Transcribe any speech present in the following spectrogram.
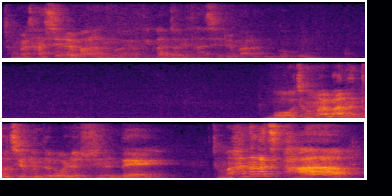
정말 사실을 말하는 거예요. 객관적인 사실을 말하는 거고. 뭐 정말 많은 또 질문들을 올려주시는데 정말 하나같이 다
